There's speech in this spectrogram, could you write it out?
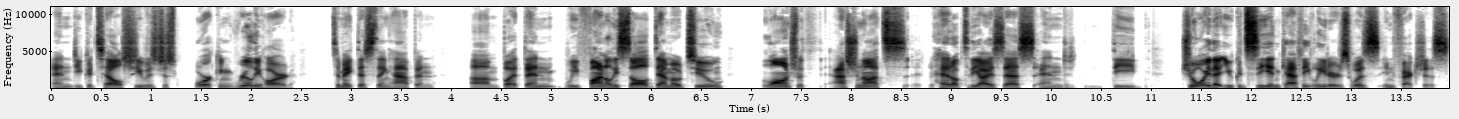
and you could tell she was just working really hard to make this thing happen. Um, but then we finally saw Demo 2 launch with astronauts head up to the ISS, and the joy that you could see in Kathy Lueders was infectious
